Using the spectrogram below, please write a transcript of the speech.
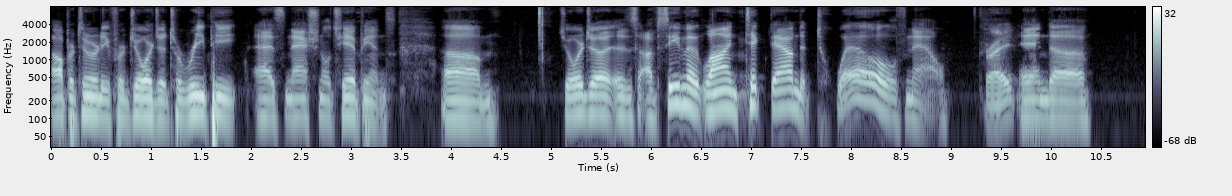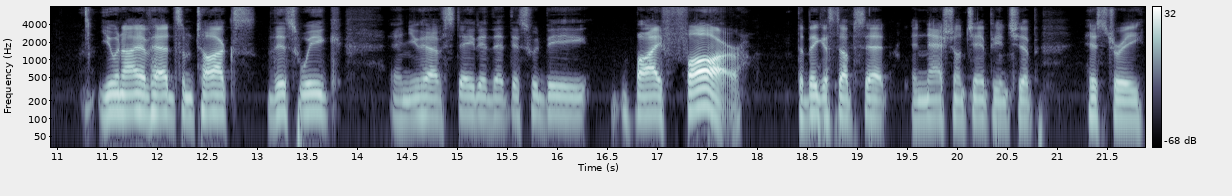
opportunity for Georgia to repeat as national champions. Um, Georgia is, I've seen the line tick down to 12 now. Right. And uh, you and I have had some talks this week, and you have stated that this would be by far the biggest upset in national championship history.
